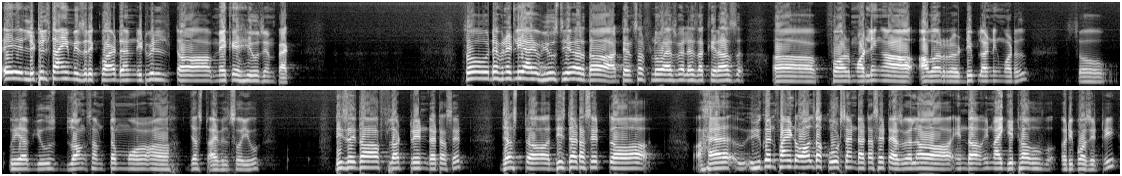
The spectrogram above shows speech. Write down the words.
a little time is required and it will uh, make a huge impact. So definitely I have used here the TensorFlow as well as the Keras uh, for modeling uh, our deep learning model. So we have used long sum term more, uh, just I will show you. This is the flood train data set. Just uh, this data set uh, you can find all the codes and dataset as well uh, in the in my GitHub repository.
